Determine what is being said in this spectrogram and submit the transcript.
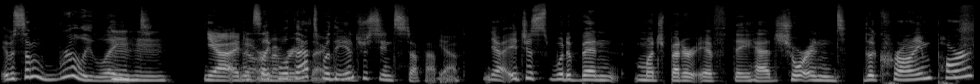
It was some really late. Mhm. Yeah, I And don't it's like, well, that's where the interesting stuff happened. Yeah. yeah. It just would have been much better if they had shortened the crime part.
